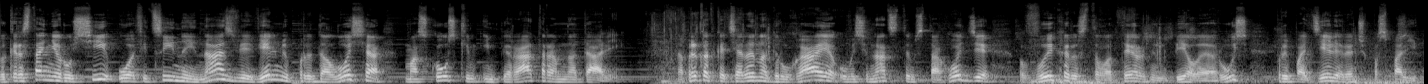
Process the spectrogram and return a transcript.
Выкарыстанне Русі ў афіцыйнай назве вельмі прыдалося маскоўскім імператарам надалей. Напрыклад, Кацярына другая ў 18 стагоддзі выкарыстала тэрмін белая Русь пры падзеле рэчы паспаліты.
